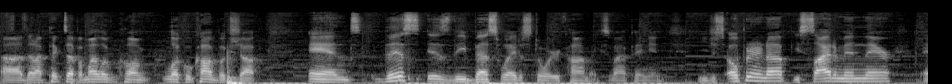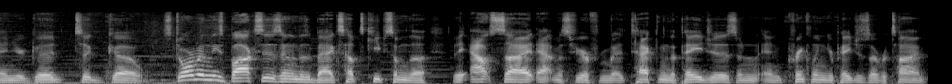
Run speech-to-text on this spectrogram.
uh, that I picked up at my local com- local comic book shop. And this is the best way to store your comics, in my opinion. You just open it up, you slide them in there, and you're good to go. In these boxes and in the bags helps keep some of the, the outside atmosphere from attacking the pages and, and crinkling your pages over time.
